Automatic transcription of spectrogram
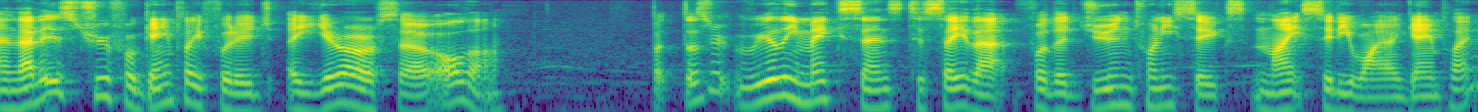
And that is true for gameplay footage a year or so older. But does it really make sense to say that for the June 26 Night City Wire gameplay?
